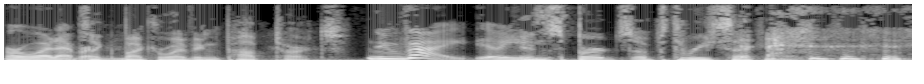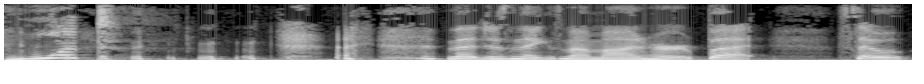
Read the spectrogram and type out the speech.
or whatever. It's like microwaving Pop Tarts right. I mean, in spurts of three seconds. what? that just makes my mind hurt. But so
